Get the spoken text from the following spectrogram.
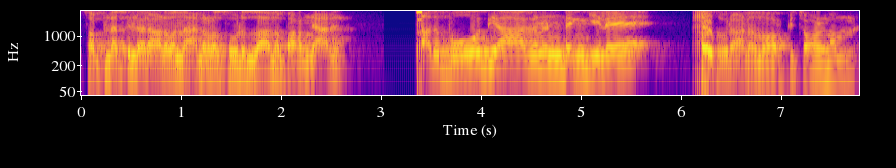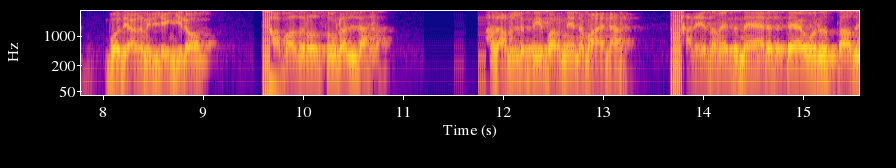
സ്വപ്നത്തിൽ ഒരാൾ വന്ന് അന റസൂലുള്ള എന്ന് പറഞ്ഞാൽ അത് ബോധ്യാകണുണ്ടെങ്കിലേ റസൂലാണെന്ന് എന്ന് ബോധ്യാകണില്ലെങ്കിലോ അപ്പൊ അത് റസൂലല്ല. അതാണല്ലോ ഇപ്പൊ ഈ പറഞ്ഞതിന്റെ മാന. അതേ സമയത്ത് നേരത്തെ ഒരു ഉസ്താദ്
